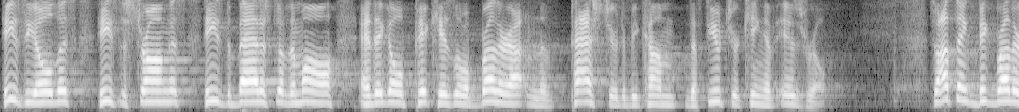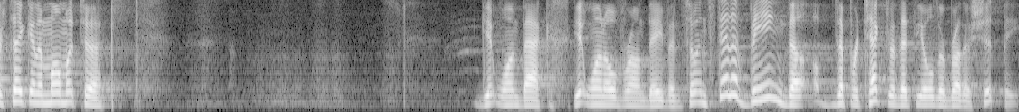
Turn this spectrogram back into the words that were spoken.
He's the oldest, he's the strongest, he's the baddest of them all, and they go pick his little brother out in the pasture to become the future king of Israel. So I think Big Brother's taking a moment to get one back, get one over on David. So instead of being the, the protector that the older brother should be,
